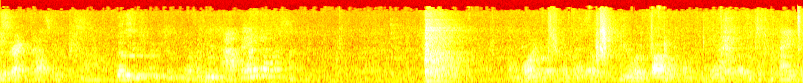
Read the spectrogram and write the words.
He's right now. Does he speak to me? I mean, I think he does. I'm blank right now, because I, you know, at five o'clock in the morning, I Ain't he?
